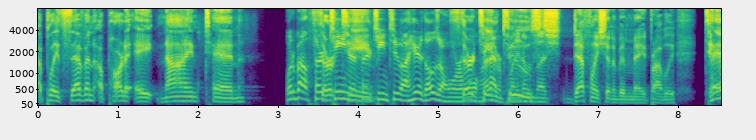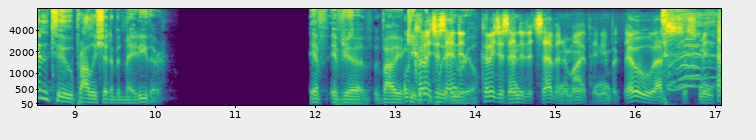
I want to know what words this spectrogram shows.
I played seven, a part of eight, nine, ten. What about 13, 13 or 13 2? I hear those are horrible. I 13 never played them, 2s but sh- definitely shouldn't have been made, probably. 10 2 probably shouldn't have been made either. If if you if I We keep could it have just completely ended. real. Could have just ended at seven, in my opinion. But oh, that's just me.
